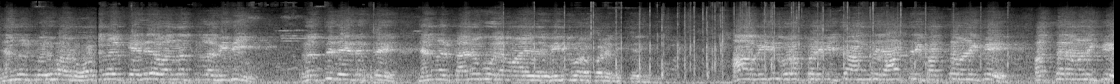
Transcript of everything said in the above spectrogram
ഞങ്ങൾക്ക് ഒരുപാട് വോട്ടുകൾക്കെതിരെ വന്നിട്ടുള്ള വിധി റദ്ദ് ചെയ്തിട്ട് ഞങ്ങൾക്ക് അനുകൂലമായ ഒരു വിധി പുറപ്പെടുവിച്ചു ആ വിധി പുറപ്പെടുവിച്ച അന്ന് രാത്രി പത്ത് മണിക്ക് പത്തര മണിക്ക്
